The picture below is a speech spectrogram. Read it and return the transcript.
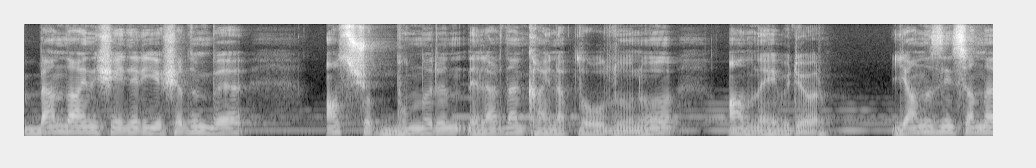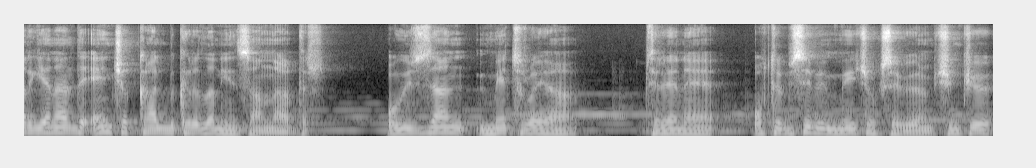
ben de aynı şeyleri yaşadım ve az çok bunların nelerden kaynaklı olduğunu anlayabiliyorum. Yalnız insanlar genelde en çok kalbi kırılan insanlardır. O yüzden metroya, trene, otobüse binmeyi çok seviyorum. Çünkü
